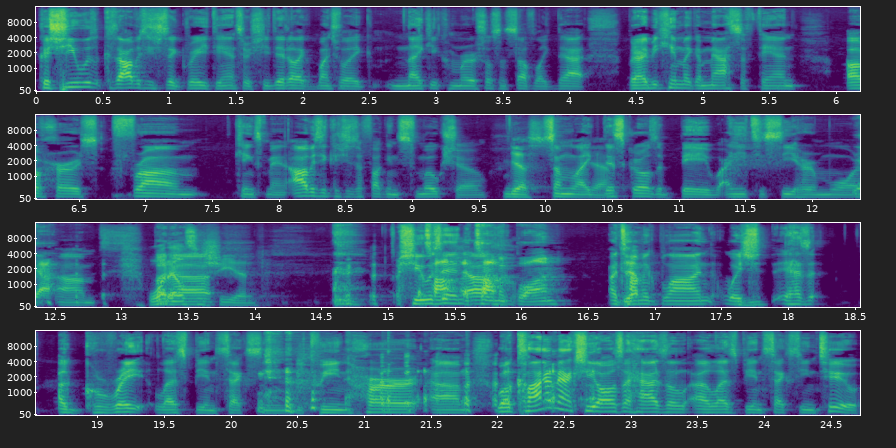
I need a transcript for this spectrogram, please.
because she was because obviously she's a great dancer she did like a bunch of like nike commercials and stuff like that but i became like a massive fan of hers from kingsman obviously because she's a fucking smoke show yes so i'm like Yeah. this girl's a babe i need to see her more Yeah. um what but, else uh, is she in she was Atom- in uh, Atomic Blonde. Atomic Blonde, which Mm-hmm. has a great lesbian sex scene between her. Um, well, Climax actually also has a, a lesbian sex scene too,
